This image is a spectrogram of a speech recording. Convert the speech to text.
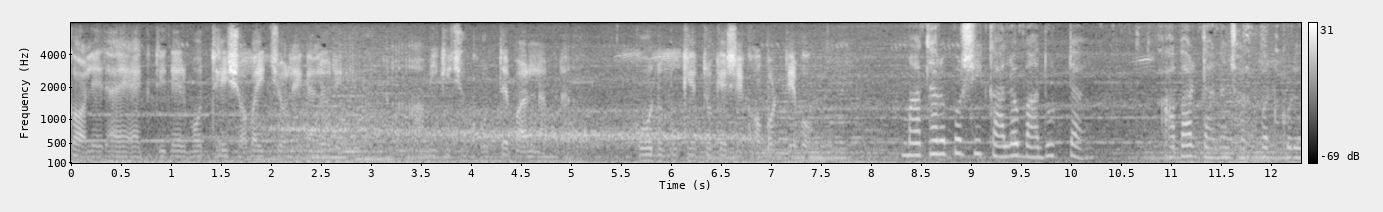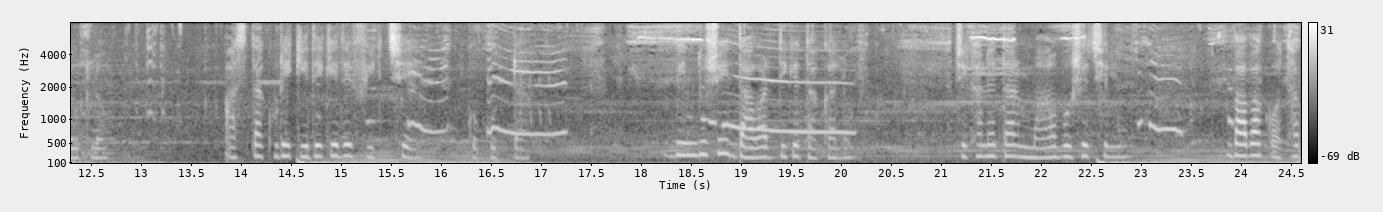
কলেরায় একদিনের মধ্যেই সবাই চলে গেল রে। আমি কিছু করতে পারলাম না। কোন মুখে তোকে সে খবর দেব? মাথার ওপর সেই কালো বাঁদুরটা আবার ডানা ঝটপট করে উঠল। আস্তা করে কেঁদে কেঁদে ফিরছে কুকুরটা। বিন্দু সেই দাওয়ার দিকে তাকালো, যেখানে তার মা বসেছিলেন, বাবা কথা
